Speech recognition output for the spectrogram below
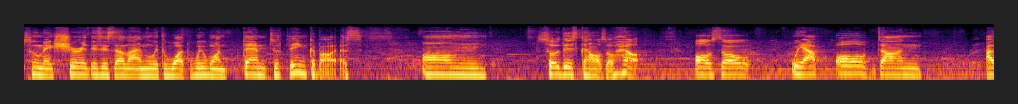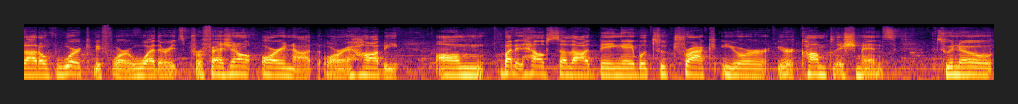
to make sure this is aligned with what we want them to think about us. Um, so this can also help. Also, we have all done a lot of work before, whether it's professional or not, or a hobby. Um, but it helps a lot being able to track your your accomplishments, to know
